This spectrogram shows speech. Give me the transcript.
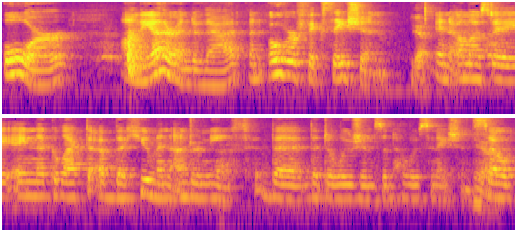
or on the other end of that, an overfixation Yeah. and almost a, a neglect of the human underneath the, the delusions and hallucinations. Yeah. So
